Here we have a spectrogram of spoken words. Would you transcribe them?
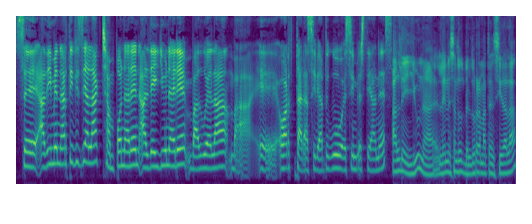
Ze adimen artifizialak txamponaren alde iluna ere baduela, ba, e, ohartarazi behar dugu ezinbestean, ez? Alde iluna, lehen esan dut beldurra ematen zidala,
